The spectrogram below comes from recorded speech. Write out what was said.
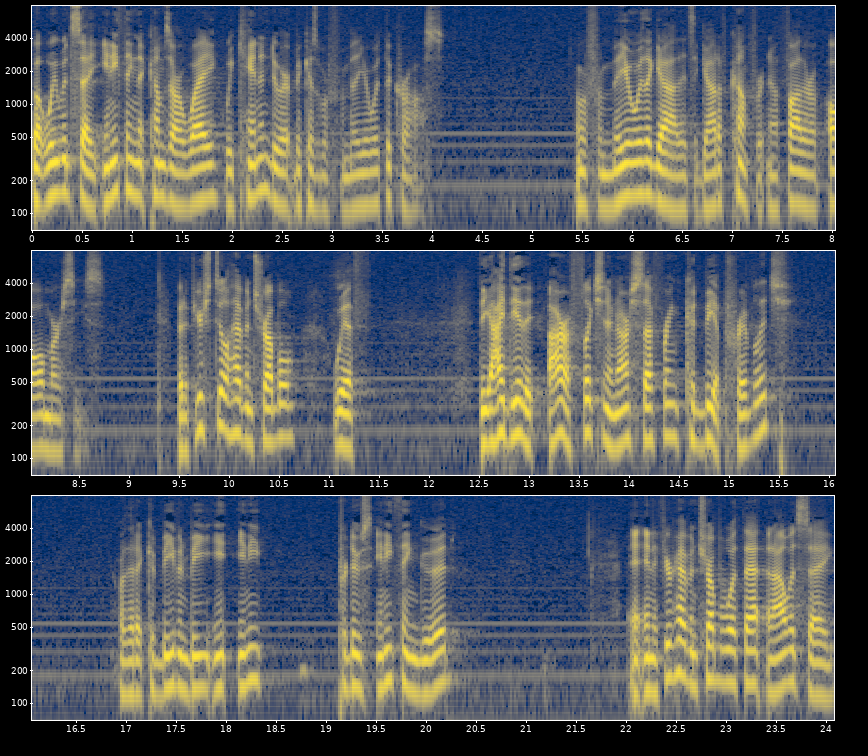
But we would say anything that comes our way, we can endure it because we're familiar with the cross. And we're familiar with a God that's a God of comfort and a Father of all mercies. But if you're still having trouble with the idea that our affliction and our suffering could be a privilege, or that it could even be any produce anything good, and if you're having trouble with that, and I would say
